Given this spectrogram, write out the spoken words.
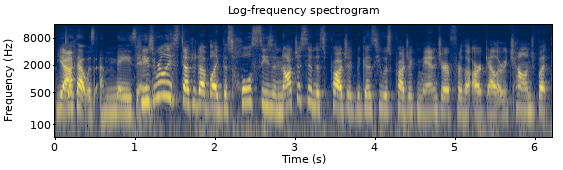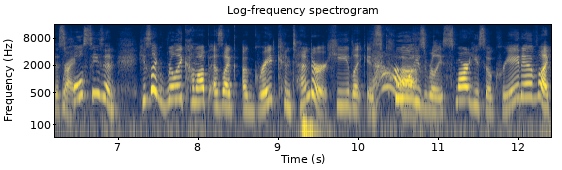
Yeah. I thought was amazing. He's really stepped it up like this whole season, not just in this project because he was project manager for the art gallery challenge, but this Right. whole season, he's like really come up as like a great contender. He like is cool, he's really smart, he's so creative. Like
